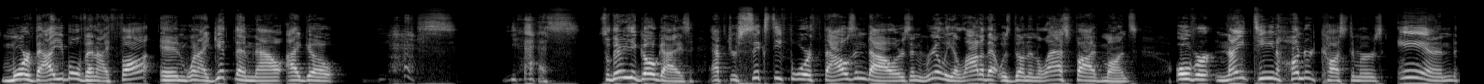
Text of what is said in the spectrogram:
more valuable than I thought. And when I get them now, I go, yes, yes. So there you go, guys. After $64,000, and really a lot of that was done in the last five months, over 1,900 customers and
